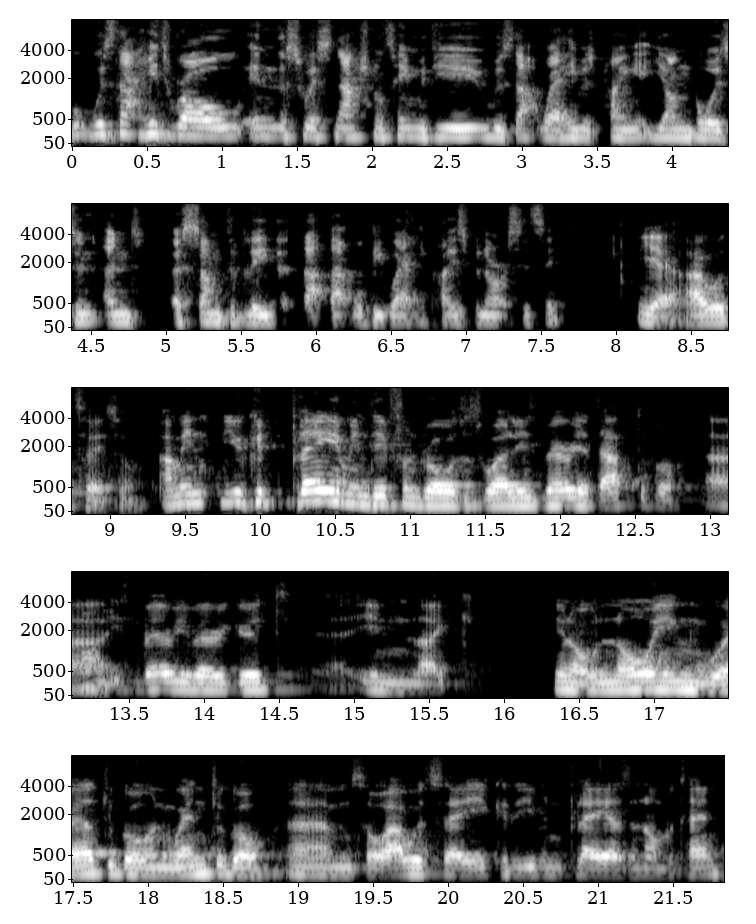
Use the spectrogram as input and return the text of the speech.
Was that his role in the Swiss national team with you? Was that where he was playing at young boys, and, and assumptively that, that that will be where he plays for Norwich City? Yeah, I would say so. I mean, you could play him in different roles as well. He's very adaptable. Uh, he's very, very good in like you know, knowing where to go and when to go. Um, so I would say he could even play as a number 10.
